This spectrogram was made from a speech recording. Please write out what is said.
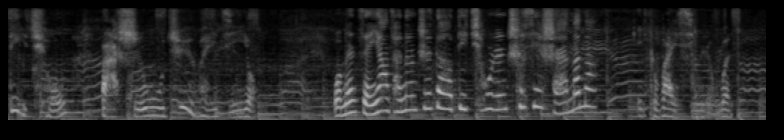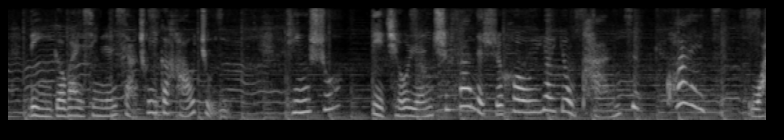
地球，把食物据为己有。我们怎样才能知道地球人吃些什么呢？一个外星人问。另一个外星人想出一个好主意。听说地球人吃饭的时候要用盘子、筷子、碗。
